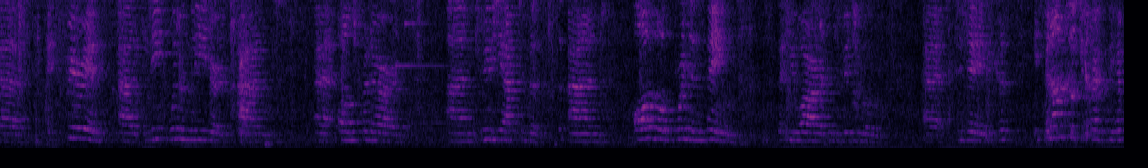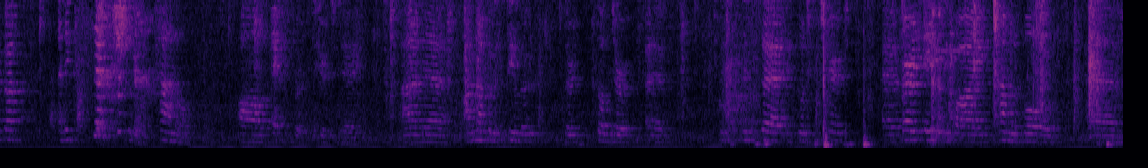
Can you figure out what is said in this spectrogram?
uh, experience as women leaders and uh, entrepreneurs and community activists and all of those brilliant things that you are as individuals uh, today. Because it's not just your, we have got an exceptional panel of experts here today. And uh, I'm not going to steal their, their thunder uh, this, this uh, is going to be chaired very ably by Pamela Ball um,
